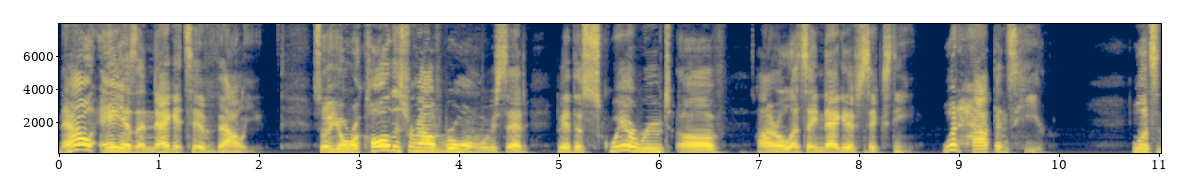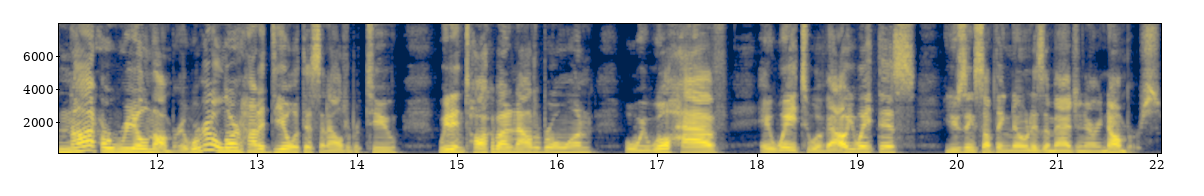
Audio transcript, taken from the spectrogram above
now a is a negative value. So you'll recall this from Algebra 1 where we said we had the square root of, I don't know, let's say negative 16. What happens here? Well, it's not a real number. We're going to learn how to deal with this in Algebra 2. We didn't talk about it in Algebra 1, but we will have a way to evaluate this. using something known as imaginary numbers.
